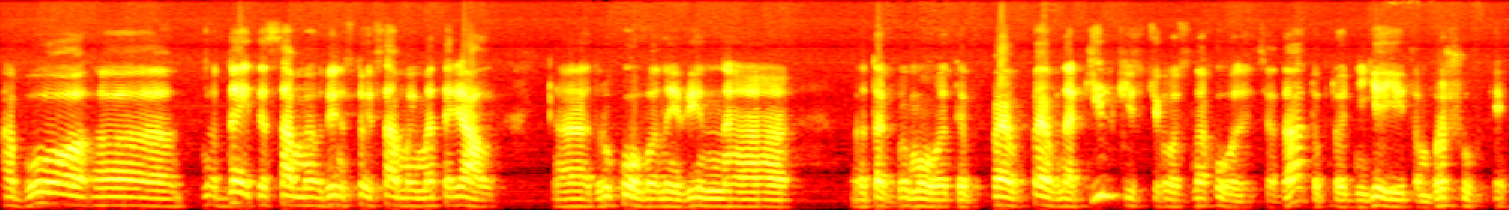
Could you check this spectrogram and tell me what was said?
або е, одне й те саме, один той самий матеріал е, друкований, він, е, так би мовити, пев, певна кількість його знаходиться, да? тобто однієї там брошурки,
